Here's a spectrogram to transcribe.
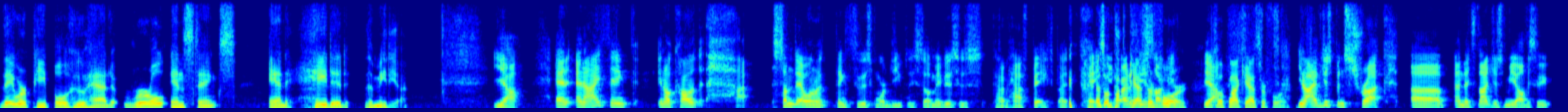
They were people who had rural instincts and hated the media. Yeah, and and I think you know, Collin. Someday I want to think through this more deeply. So maybe this is kind of half baked, but hey, That's what you try to podcasts are me. for. Yeah, That's what podcasts are for. you know, I've just been struck, uh, and it's not just me. Obviously,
